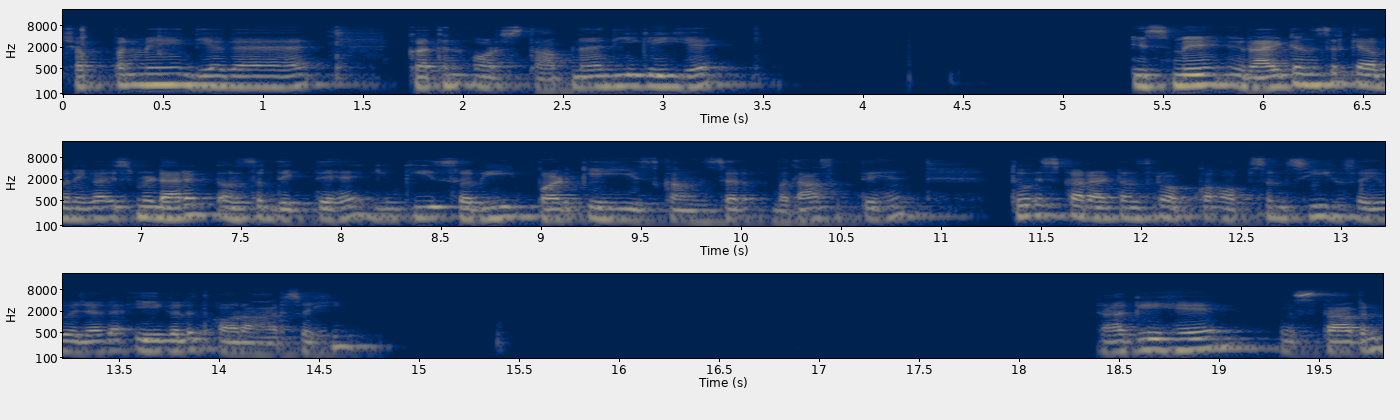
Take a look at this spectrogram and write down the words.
छप्पन में दिया गया है, कथन और स्थापनाएँ दी गई है। इसमें राइट आंसर क्या बनेगा? इसमें डायरेक्ट आंसर देखते हैं, क्योंकि सभी पढ़ के ही इसका आंसर बता सकते हैं। तो इसका राइट आंसर आपका ऑप्शन सी सही हो जाएगा ए गलत और आर सही। आगे है स्थावन।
